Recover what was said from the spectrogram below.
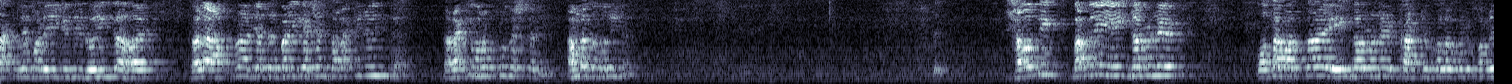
থাকলে পরেই যদি রোহিঙ্গা হয়, তাহলে আপনার যাদের বাড়ি গেছেন, তারা কি রোহিঙ্গা? তারা কি অনুপ্রবেশকারী? আমরা তো বলি না। স্বাভাবিকভাবে এই ধরনের কথাবার্তা, এই ধরনের কার্যকলাপের ফলে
